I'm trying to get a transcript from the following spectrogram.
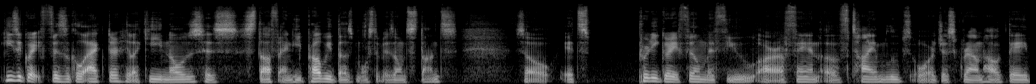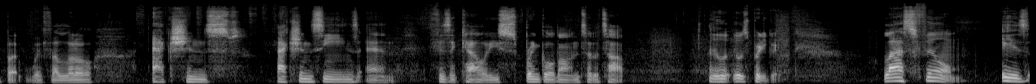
he's a great physical actor. He, like he knows his stuff, and he probably does most of his own stunts. So it's pretty great film if you are a fan of time loops or just Groundhog Day, but with a little actions, action scenes and physicality sprinkled onto the top. It, it was pretty great. Last film is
